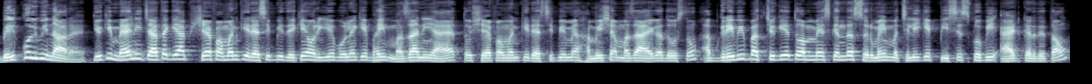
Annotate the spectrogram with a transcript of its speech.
बिल्कुल भी ना रहे। क्योंकि मैं नहीं चाहता कि आप शेफ अमन की रेसिपी देखें और ये बोले कि भाई मज़ा नहीं आया तो शेफ अमन की रेसिपी में हमेशा मज़ा आएगा दोस्तों। अब ग्रेवी पक चुकी है तो अब मैं इसके अंदर सुरमई मछली के पीसेस को भी ऐड कर देता हूँ।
